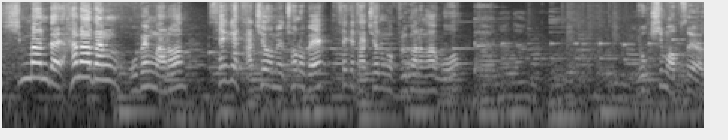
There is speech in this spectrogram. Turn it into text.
10만 달 하나당 500만원. 3개 다 채우면 1500 3개 다 채우는 건 불가능하고. 하나당 500 욕심 없어요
